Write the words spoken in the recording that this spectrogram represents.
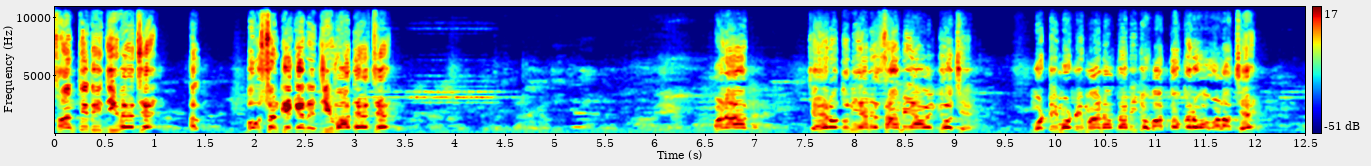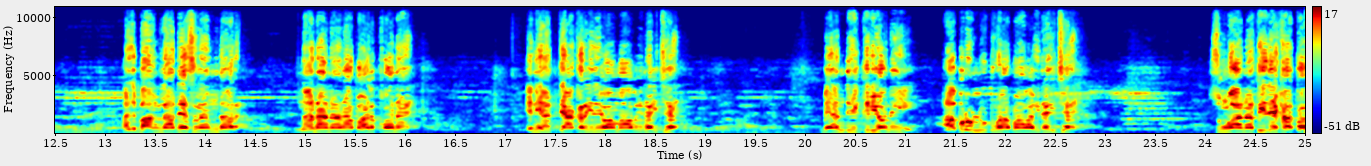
શાંતિથી જીવે છે. બહુ બહુસંખ્યક એને જીવવા દે છે. પણ આ ચહેરો દુનિયાને સામે આવી ગયો છે. મોટી મોટી માનવતાની જો વાતો કરવાવાળા છે, આજે બાંગ્લાદેશની અંદર નાના નાના બાળકોને એની હત્યા કરી દેવામાં આવી રહી છે. બેન દીકરીઓની આબરૂ લૂંટવામાં આવી રહી છે. શું આ નથી દેખાતો?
